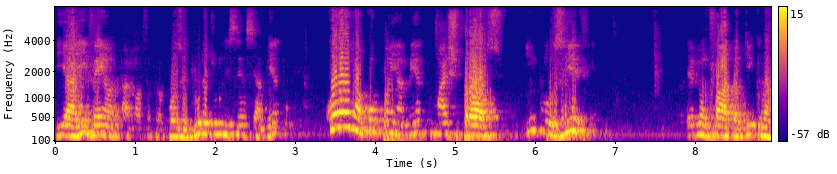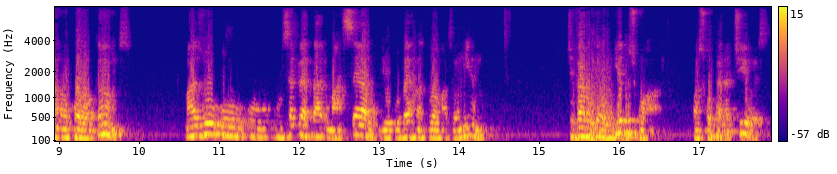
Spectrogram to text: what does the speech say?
e aí vem a, a nossa propositura de um licenciamento com um acompanhamento mais próximo. Inclusive, teve um fato aqui que nós não colocamos, mas o, o, o secretário Marcelo e o governador amazonino tiveram reunidos com, a, com as cooperativas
